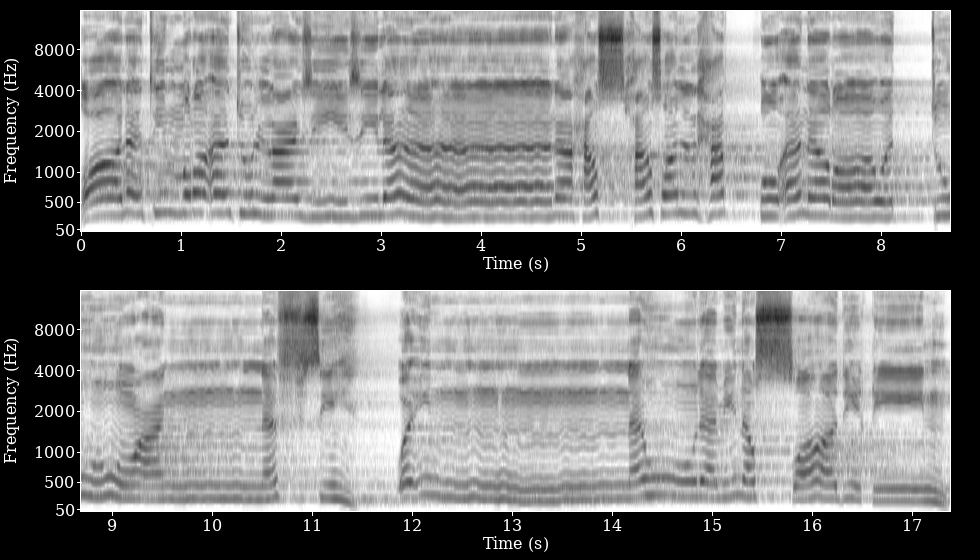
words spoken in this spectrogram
قالت امراه العزيز لا نحصحص الحق أنا راودته عن نفسه وانه لمن الصادقين.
